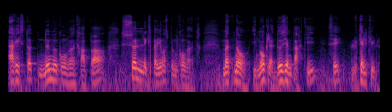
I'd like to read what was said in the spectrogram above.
Aristote ne me convaincra pas, seule l'expérience peut me convaincre. Maintenant, il manque la deuxième partie, c'est le calcul.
